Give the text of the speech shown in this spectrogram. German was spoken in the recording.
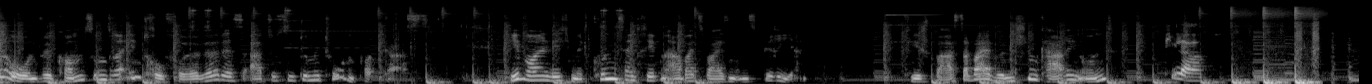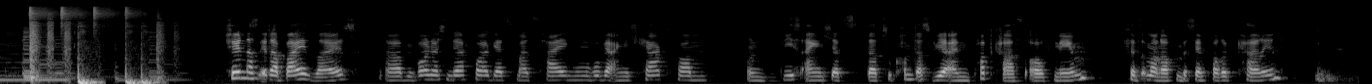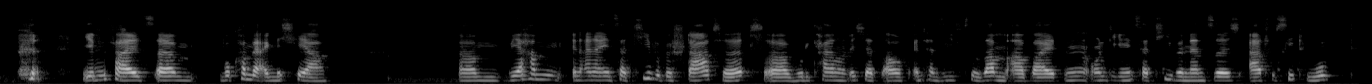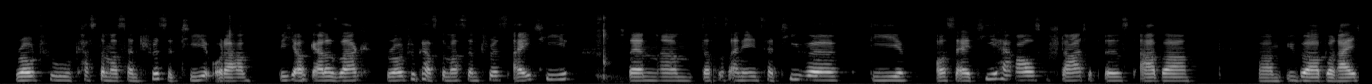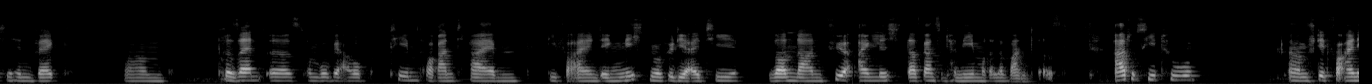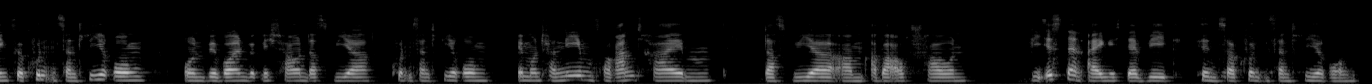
Hallo und willkommen zu unserer Intro-Folge des Artusito Methoden Podcasts. Wir wollen dich mit kundenzentrierten Arbeitsweisen inspirieren. Viel Spaß dabei wünschen Karin und Pila. Schön, dass ihr dabei seid. Äh, wir wollen euch in der Folge jetzt mal zeigen, wo wir eigentlich herkommen und wie es eigentlich jetzt dazu kommt, dass wir einen Podcast aufnehmen. Ich finde es immer noch ein bisschen verrückt, Karin. Jedenfalls, ähm, wo kommen wir eigentlich her? Ähm, wir haben in einer Initiative gestartet, äh, wo die Karin und ich jetzt auch intensiv zusammenarbeiten. Und die Initiative nennt sich R2C2, Road to Customer Centricity oder wie ich auch gerne sage, Road to Customer Centricity. Denn ähm, das ist eine Initiative, die aus der IT heraus gestartet ist, aber ähm, über Bereiche hinweg ähm, präsent ist und wo wir auch Themen vorantreiben, die vor allen Dingen nicht nur für die IT, sondern für eigentlich das ganze Unternehmen relevant ist. R2C2 ähm, steht vor allen Dingen für Kundenzentrierung und wir wollen wirklich schauen, dass wir Kundenzentrierung im Unternehmen vorantreiben, dass wir ähm, aber auch schauen, wie ist denn eigentlich der Weg hin zur Kundenzentrierung?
